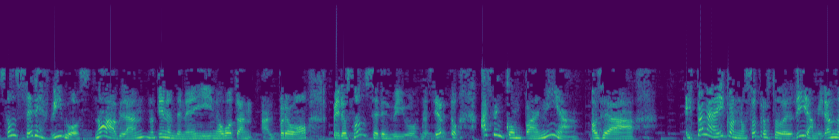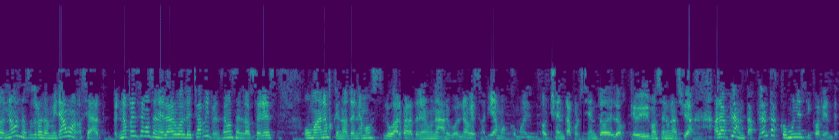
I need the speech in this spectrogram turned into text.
son seres vivos, no hablan, no tienen DNI, no votan al PRO, pero son seres vivos, ¿no es cierto? Hacen compañía, o sea, están ahí con nosotros todo el día, mirándonos, nosotros lo miramos, o sea, no pensemos en el árbol de Charlie, pensemos en los seres humanos que no tenemos lugar para tener un árbol, ¿no? Que seríamos como el 80% de los que vivimos en una ciudad. Ahora, plantas, plantas comunes y corrientes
